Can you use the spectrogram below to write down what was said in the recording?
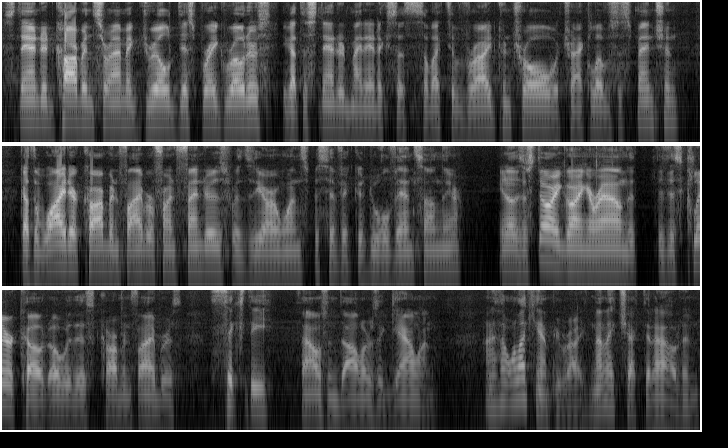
Standard carbon ceramic drilled disc brake rotors. You got the standard magnetic selective ride control with track level suspension. Got the wider carbon fiber front fenders with ZR1 specific dual vents on there. You know, there's a story going around that there's this clear coat over this carbon fiber is $60,000 a gallon. And I thought, well, that can't be right. And then I checked it out, and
